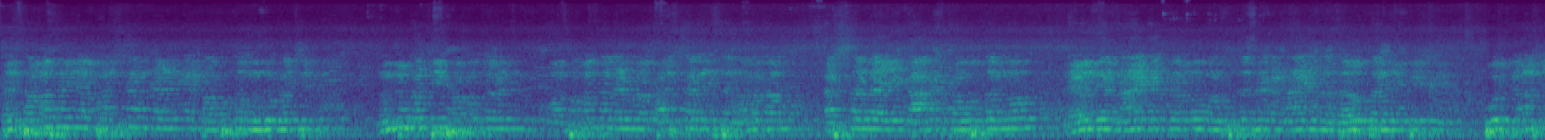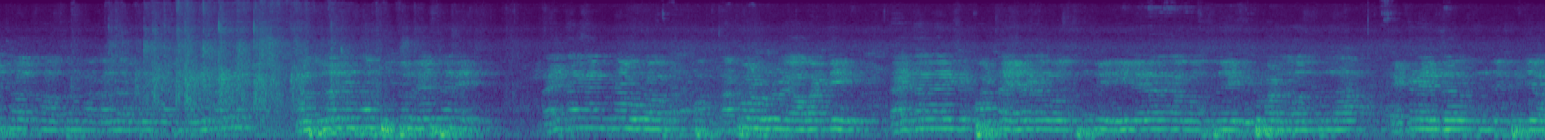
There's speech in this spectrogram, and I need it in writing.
ప్రతి సమస్య పరిష్కారం చేయడానికి ప్రభుత్వం ముందుకు వచ్చింది ముందుకు వచ్చి ప్రభుత్వం సమస్యలను కూడా పరిష్కరించిన నమ్మకం ఖచ్చితంగా ఈ కాంగ్రెస్ ప్రభుత్వంలో రేవంత్ గారి నాయకత్వంలో మన సుదర్శన్ నాయకత్వం జరుగుతుందని చెప్పేసి పూర్తి ఆశించవలసిన అవసరం మాకు అందరికీ. మన సుదర్శన్ సార్ వేస్తేనే రైతాంగానికి ఒక తక్కువ ఉంటుంది కాబట్టి రైతాంగానికి పంట ఏ రకంగా వస్తుంది నీళ్ళు ఏ రకంగా వస్తుంది గిట్టుబాటు ధర వస్తుందా ఎక్కడ ఏం జరుగుతుంది చెప్పి ఆ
